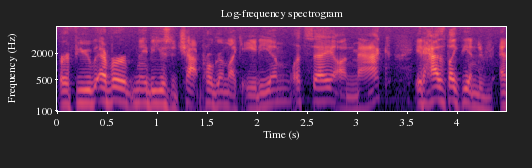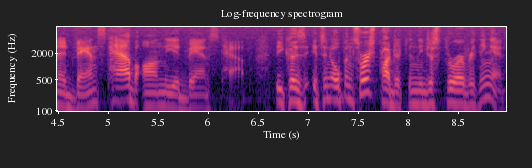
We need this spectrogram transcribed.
Or if you've ever maybe used a chat program like Adium, let's say, on Mac, it has like the, an advanced tab on the advanced tab because it's an open source project and they just throw everything in.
